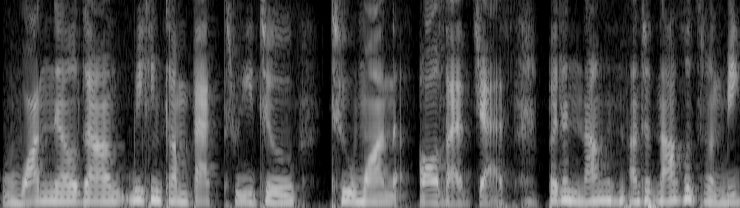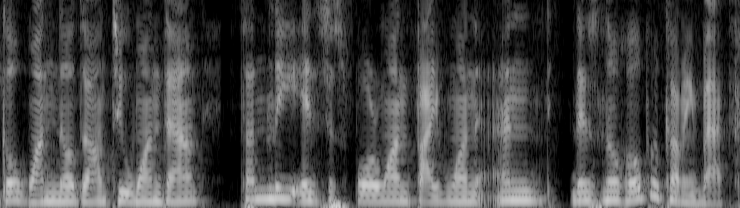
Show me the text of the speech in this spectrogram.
1 0 down. We can come back 3 2, 2 1, all that jazz. But in, under Nagelsmann, we go 1 0 down, 2 1 down. Suddenly it's just 4 1, 5 1, and there's no hope of coming back.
